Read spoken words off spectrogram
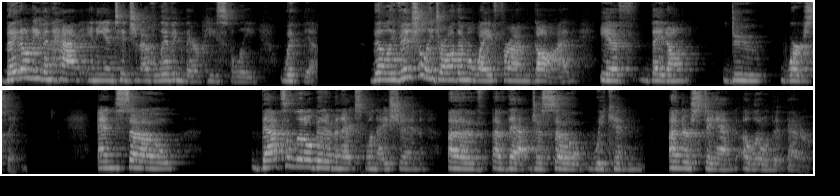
They don't even have any intention of living there peacefully with them. They'll eventually draw them away from God if they don't do worse things. And so that's a little bit of an explanation of, of that, just so we can understand a little bit better.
